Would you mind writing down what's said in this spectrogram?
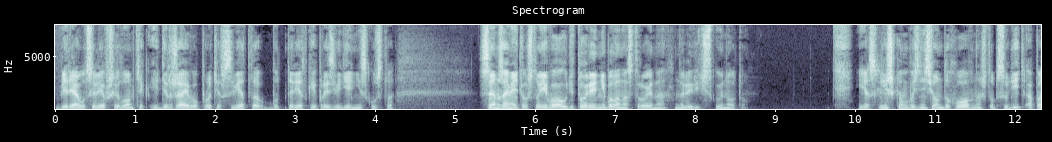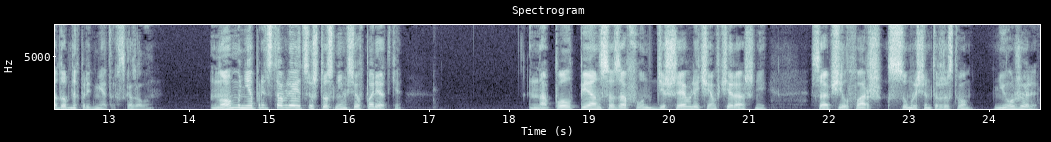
беря уцелевший ломтик и держа его против света, будто редкое произведение искусства. Сэм заметил, что его аудитория не была настроена на лирическую ноту. «Я слишком вознесен духовно, чтобы судить о подобных предметах», — сказал он. «Но мне представляется, что с ним все в порядке». «На пол пенса за фунт дешевле, чем вчерашний», — сообщил Фарш с сумрачным торжеством. «Неужели?»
